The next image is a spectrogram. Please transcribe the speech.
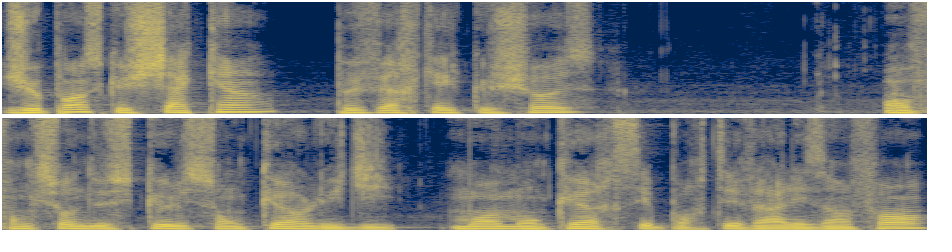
je pense que chacun peut faire quelque chose en fonction de ce que son cœur lui dit. Moi, mon cœur, c'est porté vers les enfants.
